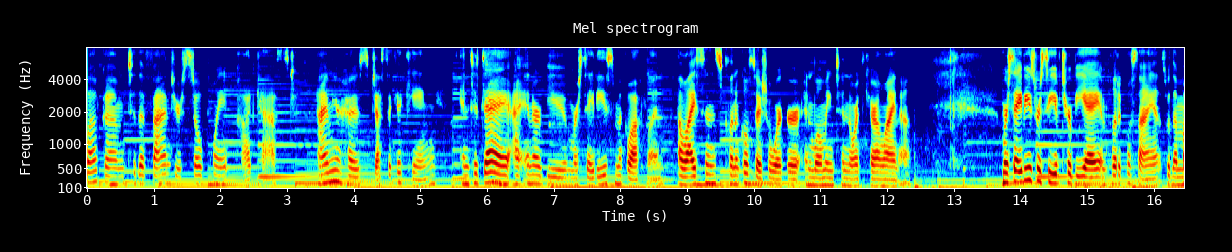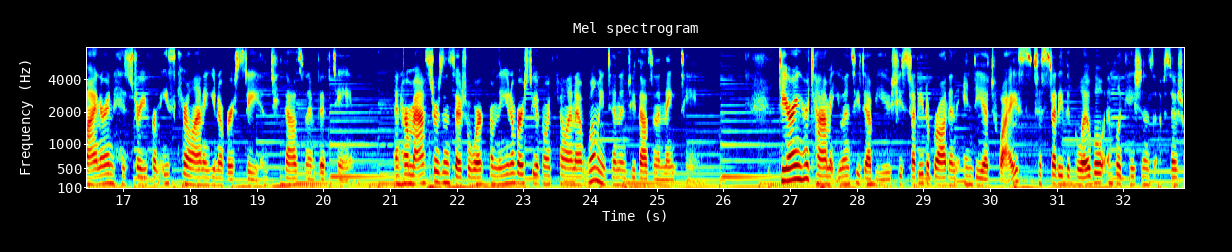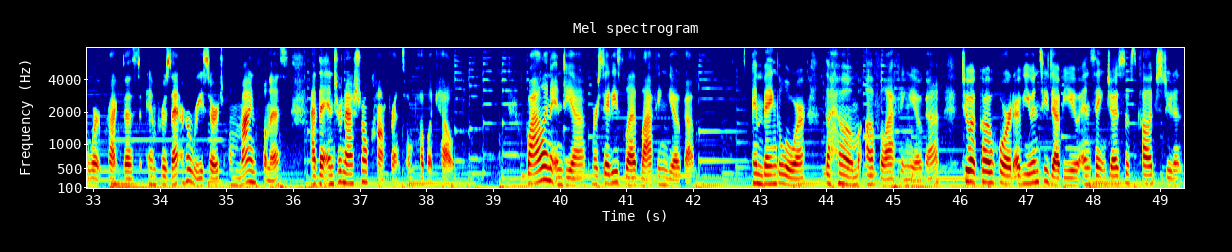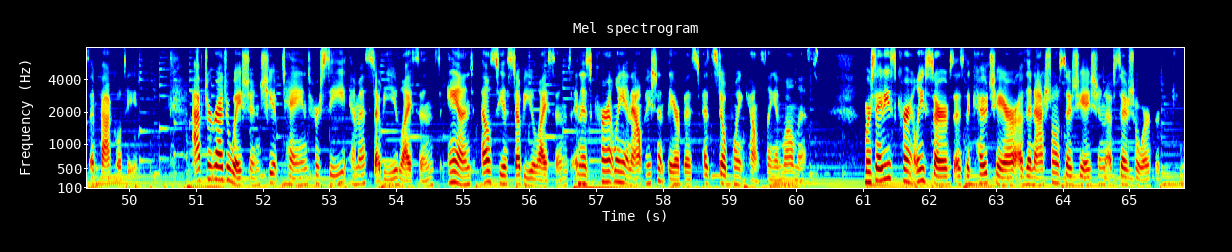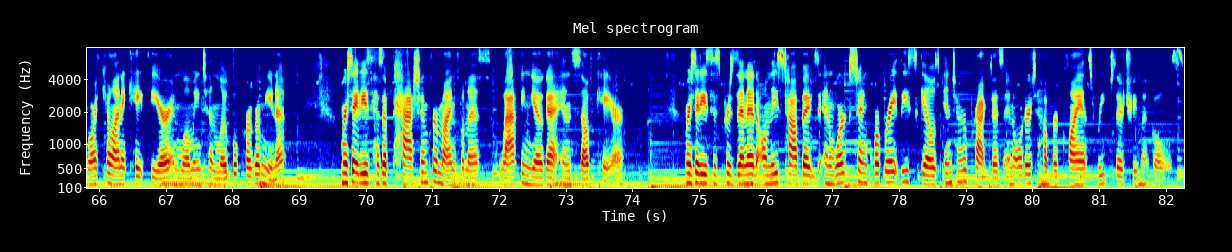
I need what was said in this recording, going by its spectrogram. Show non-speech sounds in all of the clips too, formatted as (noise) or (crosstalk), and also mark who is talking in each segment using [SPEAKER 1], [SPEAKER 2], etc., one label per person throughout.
[SPEAKER 1] welcome to the Find Your Still Point podcast. I'm your host, Jessica King, and today I interview Mercedes McLaughlin, a licensed clinical social worker in Wilmington, North Carolina. Mercedes received her BA in political science with a minor in history from East Carolina University in 2015, and her master's in social work from the University of North Carolina, Wilmington in 2018. During her time at UNCW, she studied abroad in India twice to study the global implications of social work practice and present her research on mindfulness at the International Conference on Public Health. While in India, Mercedes led Laughing Yoga in Bangalore, the home of Laughing Yoga, to a cohort of UNCW and St. Joseph's College students and faculty. After graduation, she obtained her CMSW license and LCSW license and is currently an outpatient therapist at Still Point Counseling and Wellness. Mercedes currently serves as the co chair of the National Association of Social Workers, North Carolina Cape Fear and Wilmington Local Program Unit. Mercedes has a passion for mindfulness, laughing yoga, and self care. Mercedes has presented on these topics and works to incorporate these skills into her practice in order to help her clients reach their treatment goals.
